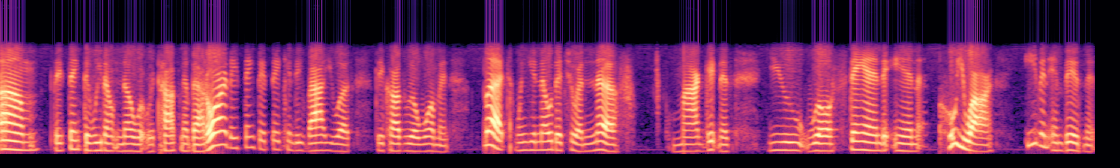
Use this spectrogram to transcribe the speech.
um, they think that we don't know what we're talking about, or they think that they can devalue us because we're a woman. But when you know that you're enough, my goodness, you will stand in who you are, even in business.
